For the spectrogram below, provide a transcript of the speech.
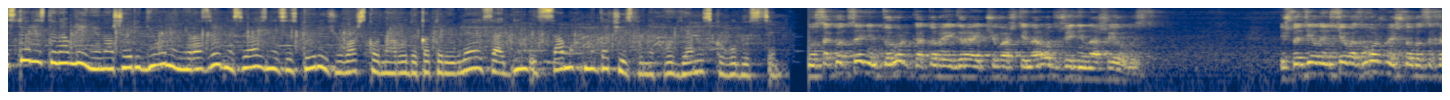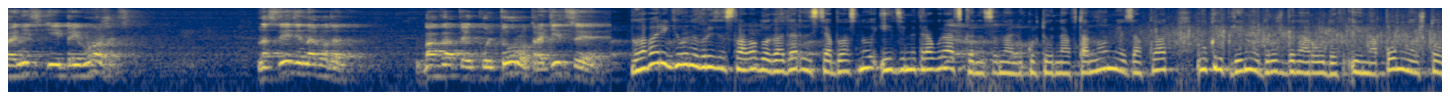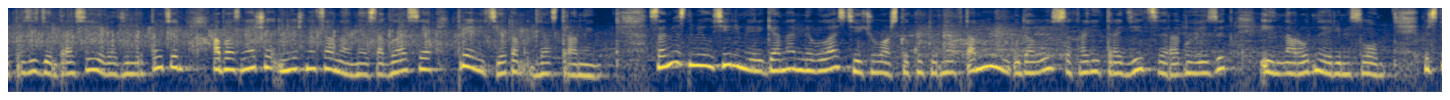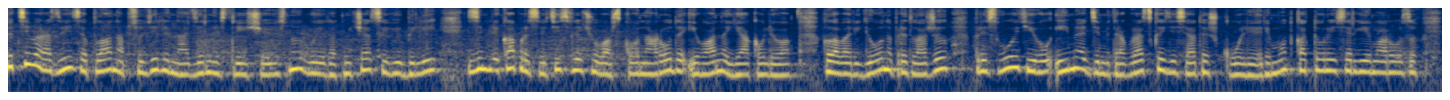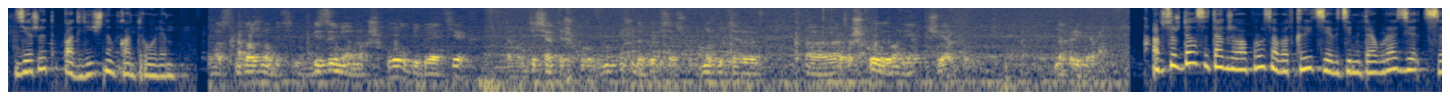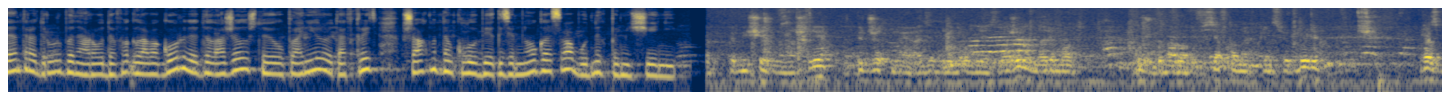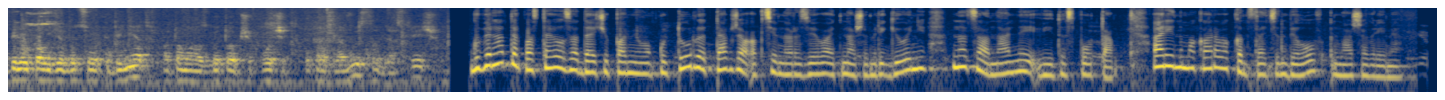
История становления нашего региона неразрывно связана с историей чувашского народа, который является одним из самых многочисленных в Ульяновской области. Высоко ценим ту роль, которую играет чувашский народ в жизни нашей области. И что делаем все возможное, чтобы сохранить и приумножить наследие народа, богатую культуру, традиции, Глава региона выразил слова благодарности областной и Димитровградской национальной культурной автономии за вклад в укрепление дружбы народов и напомнил, что президент России Владимир Путин обозначил межнациональное согласие приоритетом для страны. Совместными усилиями региональной власти и чувашской культурной автономии удалось сохранить традиции, родной язык и народное ремесло. Перспективы развития плана обсудили на отдельной встрече. Весной будет отмечаться юбилей земляка-просветителя чувашского народа Ивана Яковлева. Глава региона предложил присвоить его имя Димитроградской 10 школе, ремонт которой Сергей Морозов держит под личным контролем. У нас не должно быть безымянных школ, библиотек, там, 10 школы, ну, может такое 10 школ, может быть, э, школа Ивана Яковлевича например. Обсуждался также вопрос об открытии в Димитрограде Центра дружбы народов. Глава города доложил, что его планируют открыть в шахматном клубе, где много свободных помещений. Помещение мы нашли, бюджет мы 1 миллион рублей изложили на ремонт дружбы народов. Все автономии, в принципе, были. Разбили у кого где будет свой кабинет, потом у нас будет общая площадь как раз для выставок, для встреч. Губернатор поставил задачу помимо культуры также активно развивать в нашем регионе национальные виды спорта. Арина Макарова, Константин Белов. Наше время.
